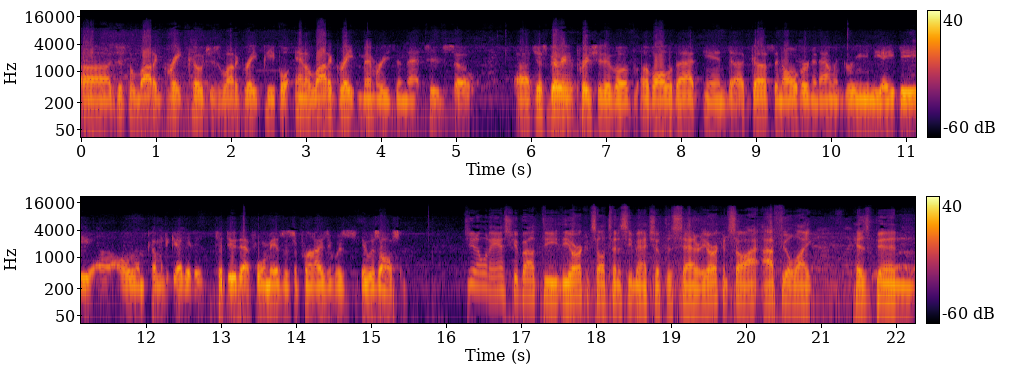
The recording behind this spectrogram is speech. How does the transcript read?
uh, just a lot of great coaches, a lot of great people, and a lot of great memories in that too. So, uh, just very appreciative of, of all of that, and uh, Gus and Auburn and Allen Greene, the AD, uh, all of them coming together to, to do that for me as a surprise. It was it was awesome. Gene, I want to ask you about the, the Arkansas Tennessee matchup this Saturday. Arkansas, I, I feel like, has been.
